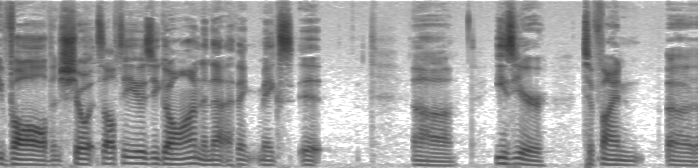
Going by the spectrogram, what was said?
evolve and show itself to you as you go on, and that I think makes it uh, easier to find uh,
